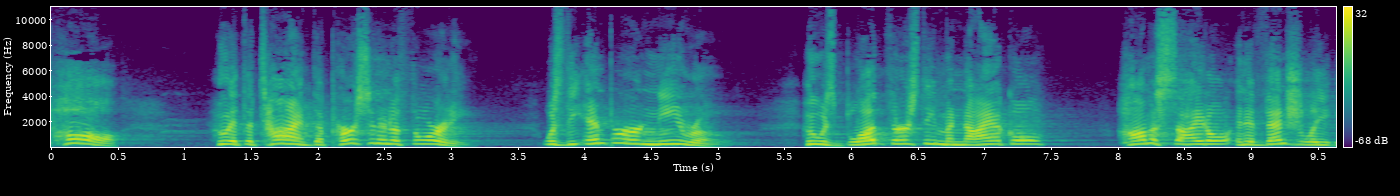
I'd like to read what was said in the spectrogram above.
Paul, who at the time, the person in authority, was the Emperor Nero, who was bloodthirsty, maniacal, homicidal, and eventually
